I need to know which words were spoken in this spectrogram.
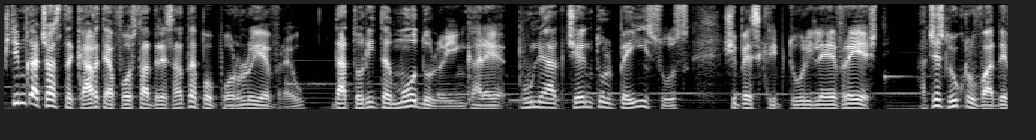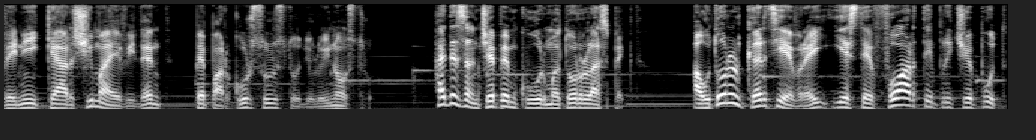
Știm că această carte a fost adresată poporului evreu datorită modului în care pune accentul pe Isus și pe scripturile evreiești. Acest lucru va deveni chiar și mai evident pe parcursul studiului nostru. Haideți să începem cu următorul aspect. Autorul cărții evrei este foarte priceput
